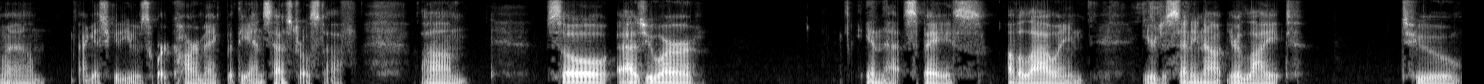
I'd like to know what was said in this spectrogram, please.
well, I guess you could use the word karmic, but the ancestral stuff. Um, so as you are in that space of allowing, you're just sending out your light to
